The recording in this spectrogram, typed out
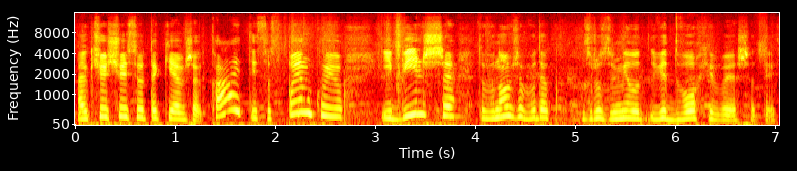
а якщо щось отаке вже кайт і зі спинкою, і більше, то воно вже буде зрозуміло від двох і вище десь.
